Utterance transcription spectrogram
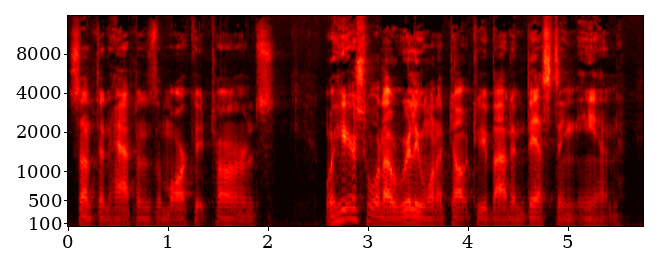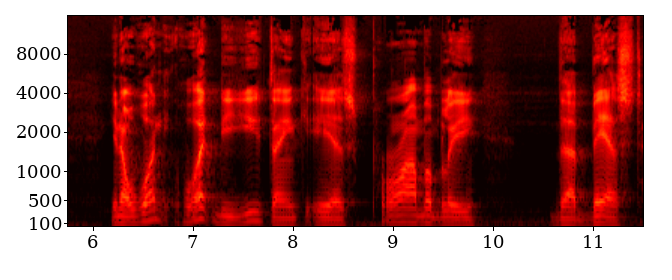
something happens, the market turns. Well, here's what I really want to talk to you about investing in. You know, what what do you think is probably the best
